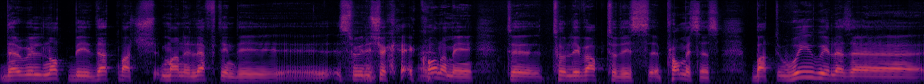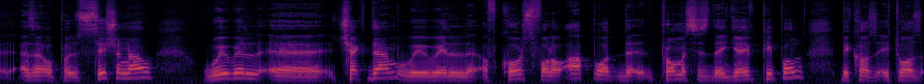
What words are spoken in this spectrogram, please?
there will not be that much money left in the Swedish mm. economy to, to live up to these uh, promises. But we will, as, a, as an opposition now, we will uh, check them. We will, of course, follow up what the promises they gave people because it was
